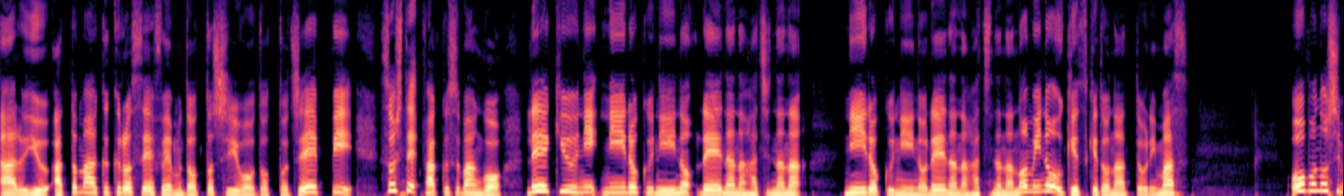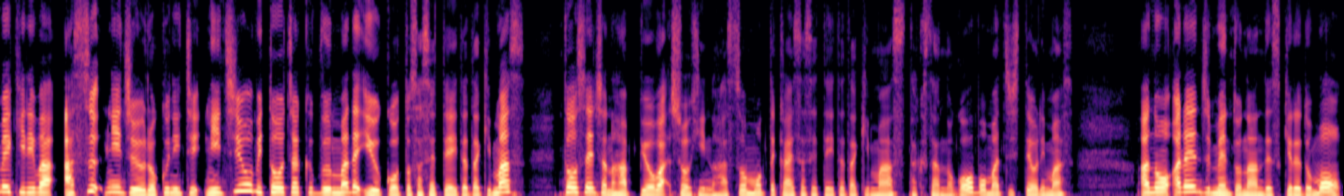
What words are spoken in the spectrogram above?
maru アットマーククロス FM.co.jp そしてファックス番号092-262の0787 262の0787のみの受付となっております。応募の締め切りは明日26日日曜日到着分まで有効とさせていただきます。当選者の発表は商品の発送を持って返させていただきます。たくさんのご応募お待ちしております。あのアレンジメントなんですけれども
